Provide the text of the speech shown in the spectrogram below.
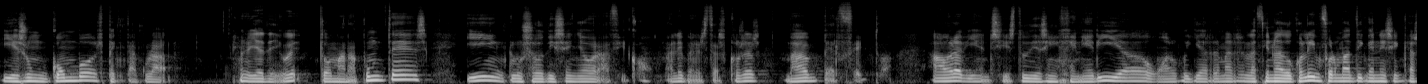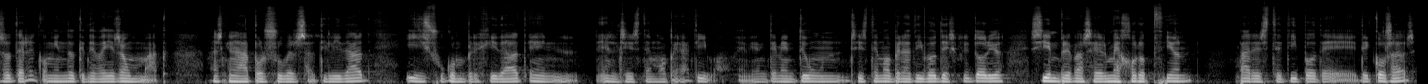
y es un combo espectacular. Pero ya te digo, ¿eh? tomar apuntes e incluso diseño gráfico, ¿vale? Para estas cosas va perfecto. Ahora bien, si estudias ingeniería o algo ya más relacionado con la informática, en ese caso te recomiendo que te vayas a un Mac, más que nada por su versatilidad y su complejidad en el sistema operativo. Evidentemente un sistema operativo de escritorio siempre va a ser mejor opción para este tipo de, de cosas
